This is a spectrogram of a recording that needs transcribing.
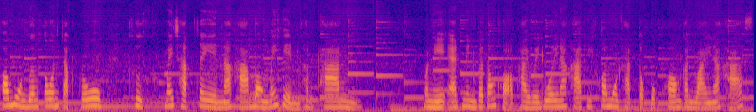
ข้อมูลเบื้องต้นจากรูป คือไม่ชัดเจนนะคะ มองไม่เห็นค่ะทุกท่าน วันนี้แอดมินก็ต้องขออภัยไว้ด้วยนะคะ ที่ข้อมูลขัดตกบกพร่องกันไว้นะคะ ส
